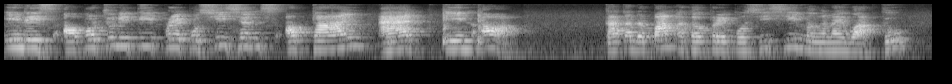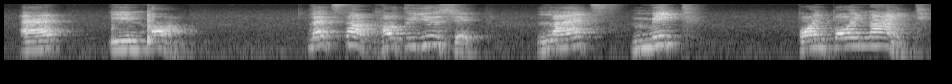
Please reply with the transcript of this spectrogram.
in this opportunity prepositions of time at, in, on. Kata depan atau preposisi mengenai waktu at, in, on. Let's start how to use it. Let's meet point point night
